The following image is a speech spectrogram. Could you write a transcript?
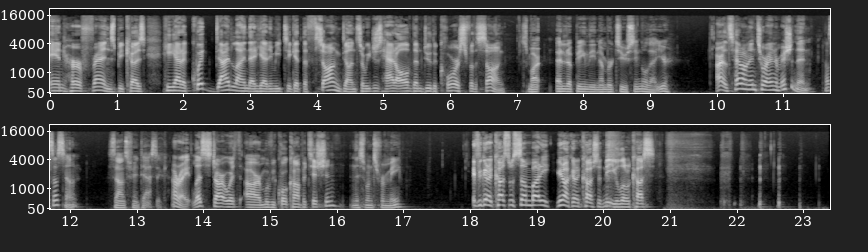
and her friends because he had a quick deadline that he had to meet to get the song done, so he just had all of them do the chorus for the song. Smart. Ended up being the number two single that year. All right, let's head on into our intermission then. How's that sound? Sounds fantastic. All right, let's start with our movie quote competition, and this one's from me. If you're gonna cuss with somebody, you're not gonna cuss with me, you little cuss.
